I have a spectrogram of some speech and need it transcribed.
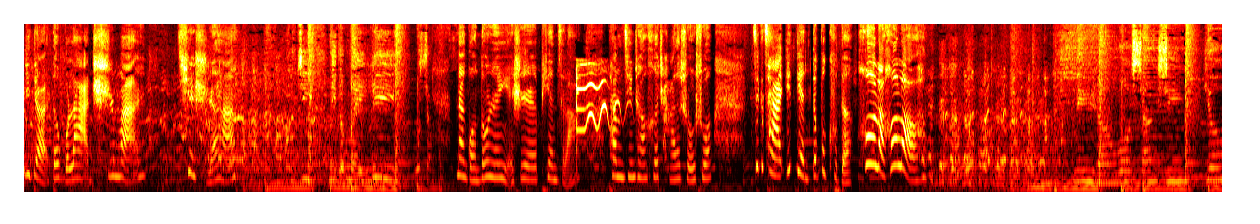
一点都不辣，吃嘛？确实啊。那广东人也是骗子啦，他们经常喝茶的时候说：“这个茶一点都不苦的，喝了喝了。”你让我相信有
